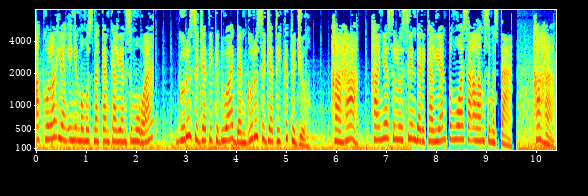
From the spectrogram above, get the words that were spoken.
Akulah yang ingin memusnahkan kalian semua, guru sejati kedua dan guru sejati ketujuh. Haha, hanya selusin dari kalian penguasa alam semesta. Haha,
